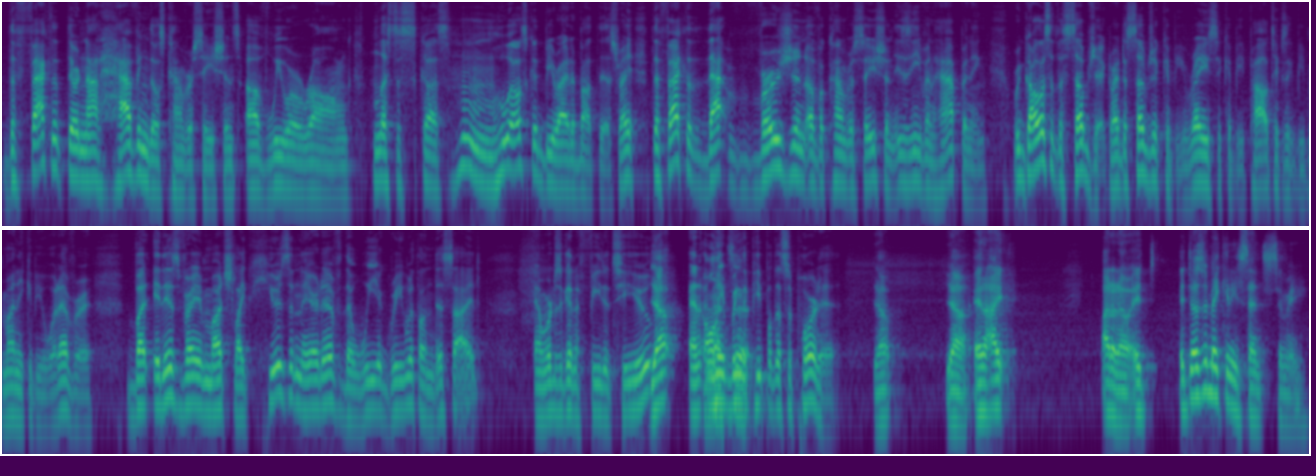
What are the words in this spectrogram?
the fact that they're not having those conversations of we were wrong, let's discuss, hmm, who else could be right about this, right? The fact that that version of a conversation isn't even happening, regardless of the subject, right? The subject could be race, it could be politics, it could be money, it could be whatever. But it is very much like here's the narrative that we agree with on this side, and we're just going to feed it to you. Yep, And, and only bring the people that support it. Yep. Yeah. And I I don't know. It it doesn't make any sense to me.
